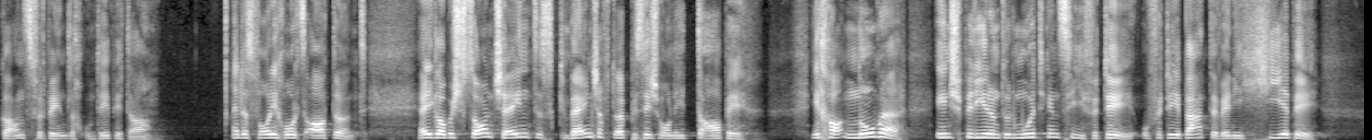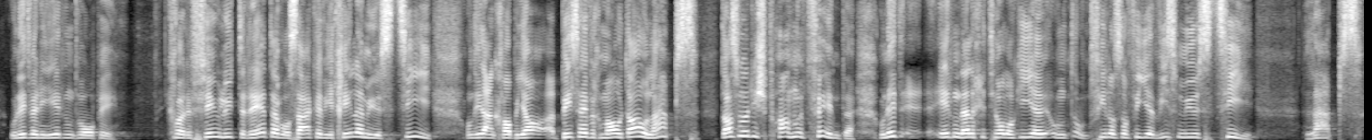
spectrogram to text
ganz verbindlich und ich bin da. Ich habe das vorhin kurz angetönt. Ich glaube, es ist so entscheidend, dass Gemeinschaft etwas ist, wo ich da bin. Ich kann nur inspirierend und ermutigend sein für dich und für dich beten, wenn ich hier bin und nicht, wenn ich irgendwo bin. Ich höre viele Leute reden, die sagen, wie Kirche müsste sein. Und ich denke aber, ja, bist einfach mal da und lebst. Das würde ich spannend finden. Und nicht irgendwelche Theologien und, und Philosophien, wie es müsste sein. Leb's.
